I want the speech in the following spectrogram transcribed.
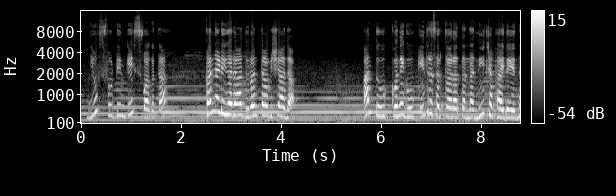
ನ್ಯೂಸ್ ಫೋರ್ಟೀನ್ಗೆ ಸ್ವಾಗತ. ಕನ್ನಡಿಗರ ದುರಂತ ವಿಷಾದ. ಅಂತೂ ಕೊನೆಗೂ ಕೇಂದ್ರ ಸರ್ಕಾರ ತನ್ನ ನೀಚ ಕಾಯ್ದೆಯನ್ನ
